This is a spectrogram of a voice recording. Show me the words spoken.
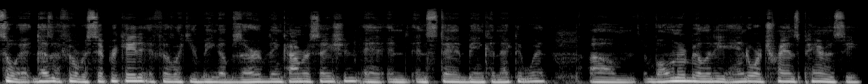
So it doesn't feel reciprocated. It feels like you're being observed in conversation and, and instead being connected with. Um, vulnerability and or transparency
